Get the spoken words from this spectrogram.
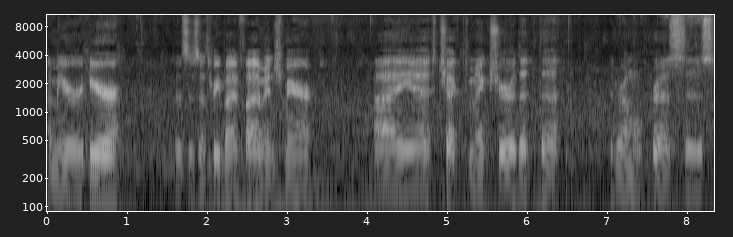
a mirror here this is a 3 by 5 inch mirror. I uh, checked to make sure that the, the Dremel press is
